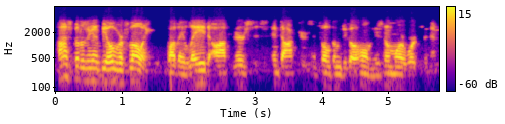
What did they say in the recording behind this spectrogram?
Hospitals are going to be overflowing while they laid off nurses and doctors and told them to go home. There's no more work for them.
